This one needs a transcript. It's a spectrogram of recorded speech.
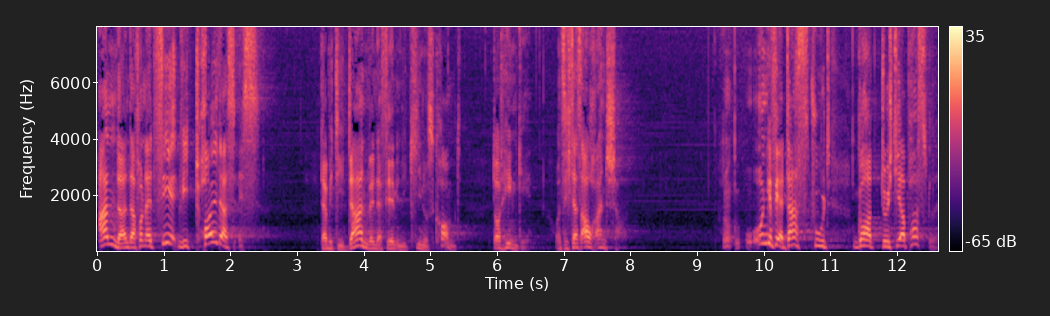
anderen davon erzählten, wie toll das ist damit die dann, wenn der Film in die Kinos kommt, dorthin gehen und sich das auch anschauen. Ungefähr das tut Gott durch die Apostel.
